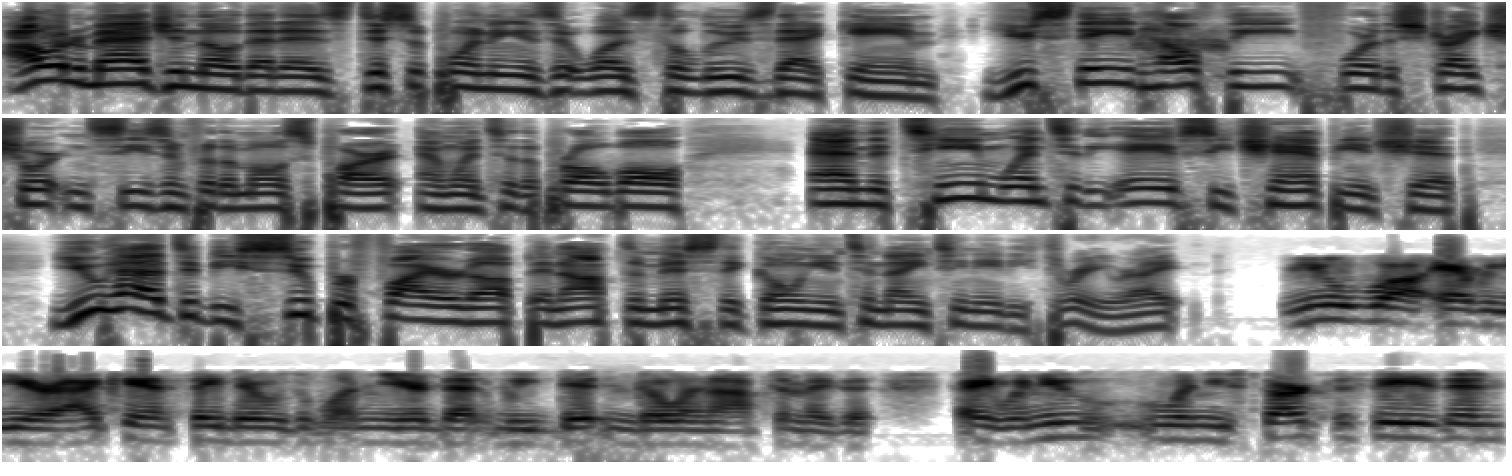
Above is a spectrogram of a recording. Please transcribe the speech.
I would imagine, though, that as disappointing as it was to lose that game, you stayed healthy for the strike shortened season for the most part and went to the Pro Bowl, and the team went to the AFC Championship. You had to be super fired up and optimistic going into 1983, right? You well every year. I can't say there was one year that we didn't go in optimistic. Hey, when you when you start the season,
